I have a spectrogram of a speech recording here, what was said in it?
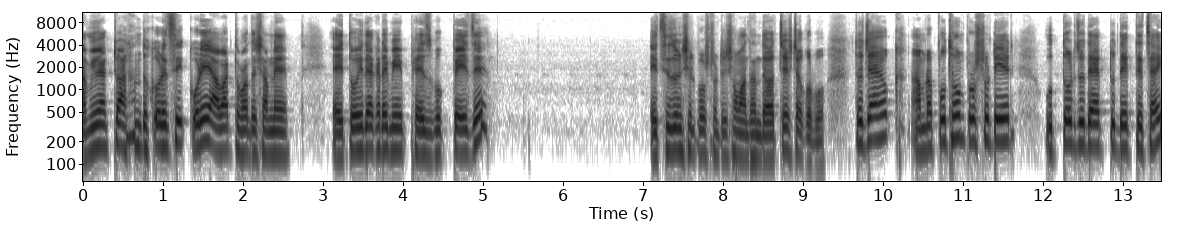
আমিও একটু আনন্দ করেছি, করে আবার তোমাদের সামনে এই তহিদ একাডেমি ফেসবুক পেজে এই সৃজনশীল প্রশ্নটির সমাধান দেওয়ার চেষ্টা করব। তো যাই হোক, আমরা প্রথম প্রশ্নটির উত্তর যদি একটু দেখতে চাই,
